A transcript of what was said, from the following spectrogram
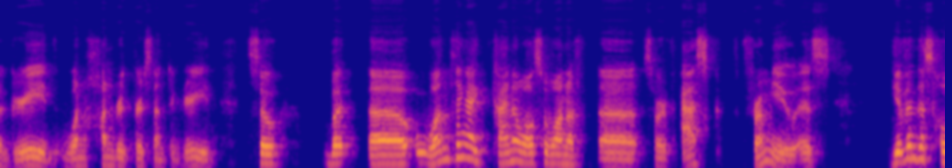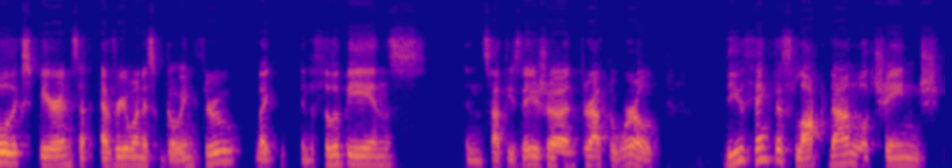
Agreed. 100% agreed. So but uh, one thing i kind of also want to uh, sort of ask from you is given this whole experience that everyone is going through, like in the Philippines, in Southeast Asia, and throughout the world, do you think this lockdown will change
